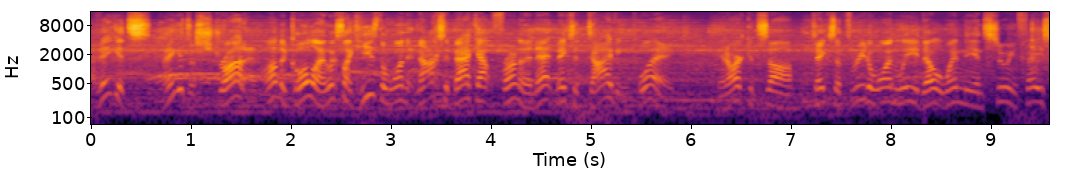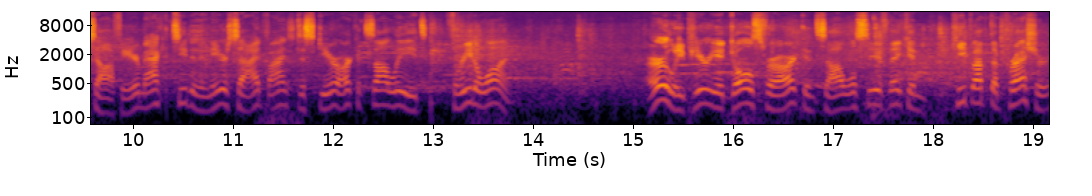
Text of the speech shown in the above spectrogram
I think it's I think it's Estrada on the goal line. Looks like he's the one that knocks it back out front of the net, makes a diving play. And Arkansas takes a 3 to 1 lead. They'll win the ensuing faceoff here. McAtee to the near side finds Deskier. Arkansas leads 3 to 1. Early period goals for Arkansas. We'll see if they can keep up the pressure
